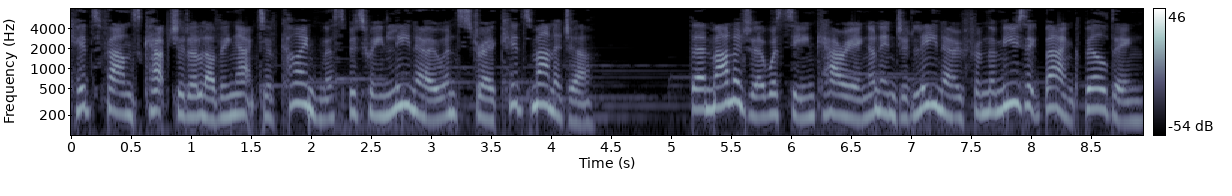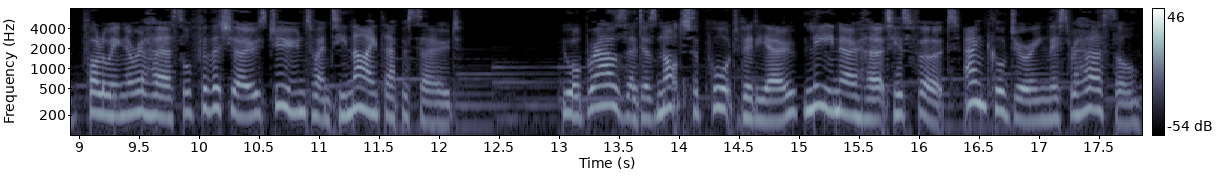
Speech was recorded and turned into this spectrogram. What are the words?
Kids fans captured a loving act of kindness between Lee-Know and Stray Kids manager. Their manager was seen carrying an injured Lee-Know from the Music Bank building, following a rehearsal for the show's June 29 episode. Your browser does not support video. Lee-Know hurt his foot, ankle during this rehearsal.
